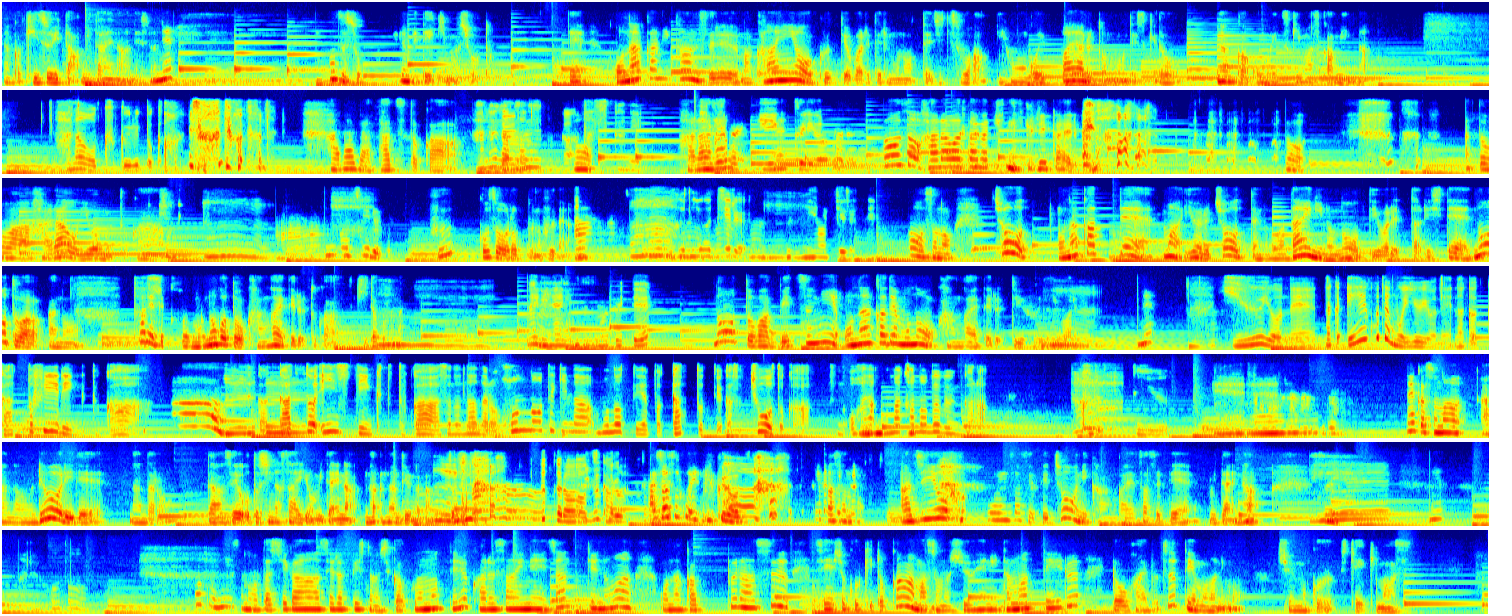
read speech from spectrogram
なんか気づいたみたいなんですよね。まずそこを緩めていきましょうと。でお腹に関する、まあ、慣用句って呼ばれてるものって実は日本語いっぱいあると思うんですけどなんか思いつきますかみんな？腹をくくるとか。ちょっとわかんない。腹が立つとか。腹が立つとか、確かに。腹がひっくり渡る。そうそう、腹渡がひっくり返る。そう。あとは腹を読むとか。うん。腑に落ちる。ふ五臓六腑の腑だよね。ああ、腑に落ちる。腑に落ちるね。そうその腸お腹って、まあ、いわゆる腸っていうのは第二の脳って言われたりして脳とはあの垂れて物事を考えてるとか聞いたことない。何何もう一回言って。脳とは別にお腹で物を考えてるっていうふうに言われる、ね。言うよね。なんか英語でも言うよね。なんかガットフィーリングとか。なんかガットインスティンクトとか、そのなんだろう本能的なものってやっぱガットっていうかその腸とかそのおは、お腹の部分から来るっていう。えー、なんかそのあの料理でなんだろう男性落としなさいよみたいなななんていうのかな、うん、袋を使う。あそうそうそう袋を。使うやっぱその味を応援させて腸に考えさせてみたいな。へえー、ねにその私がセラピストの資格を持っているカルサイネーザンっていうのはお腹プラス生殖器とか、まあ、その周辺に溜まっている老廃物っていうものにも注目していきます。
